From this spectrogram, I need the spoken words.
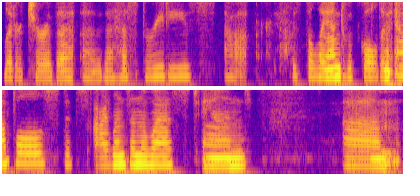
literature. The uh, the Hesperides uh, is the land with golden apples. That's islands in the west, and um,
